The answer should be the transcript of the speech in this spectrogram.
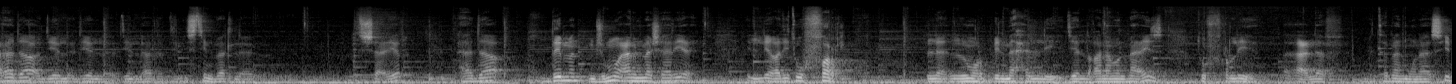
هذا ديال ديال ديال هذا ديال الاستنبات الشعير هذا ضمن مجموعة من المشاريع اللي غادي توفر للمربي المحلي ديال الغنم والماعز توفر ليه أعلاف بثمن مناسب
